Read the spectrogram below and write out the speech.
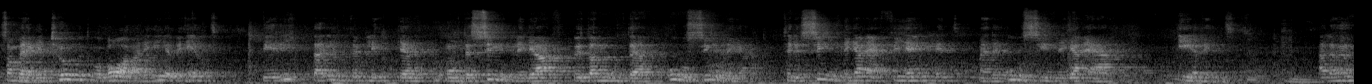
som väger tungt och varar i evighet. Vi riktar inte blicken mot det synliga, utan mot det osynliga. Till det synliga är förgängligt, men det osynliga är evigt. Eller hur?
